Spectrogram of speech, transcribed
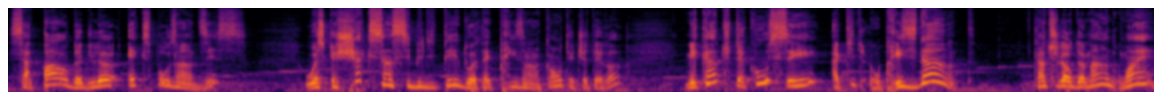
ça part de là exposant 10, où est-ce que chaque sensibilité doit être prise en compte, etc. Mais quand tout à coup, c'est à qui, aux présidentes, Quand tu leur demandes, ouais,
